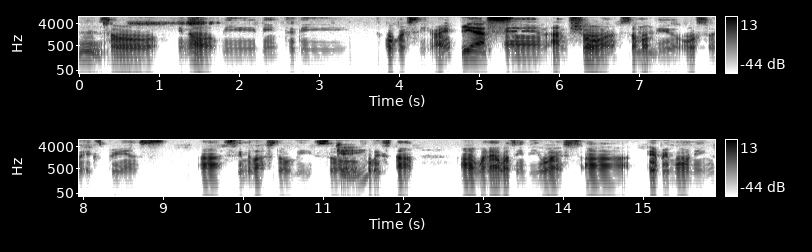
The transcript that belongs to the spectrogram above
Mm. So you know we've been to the overseas, right? Yes. And I'm sure some of Mhm. you also experience uh, similar stories. So, Okay. for instance, uh, when I was in the US, uh, every morning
